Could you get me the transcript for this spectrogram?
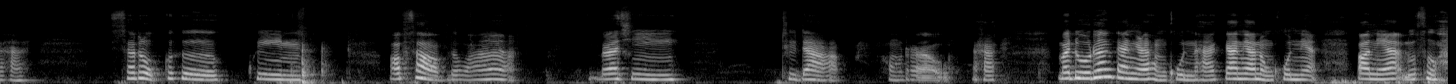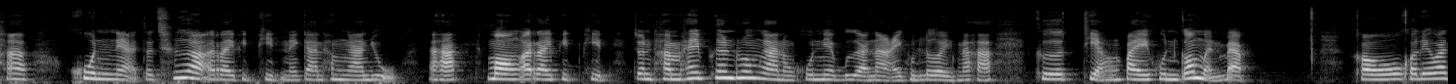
นะคะ สรุปก็คือ Queen of Swords หรือว่า ราชีถือดาบของเรานะคะ มาดูเรื่องการงานของคุณนะคะ การงานของคุณเนี่ย ตอนนี้รู้สึกว่าคุณเนี่ยจะเชื่ออะไรผิดๆในการทำงานอยู่นะคะ มองอะไรผิดๆจนทำให้เพื่อนร่วมงานของคุณเนี่ยเบื่อหน่ายคุณเลยนะคะ คือเถียงไปคุณก็เหมือนแบบเขาเขาเรียกว่า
